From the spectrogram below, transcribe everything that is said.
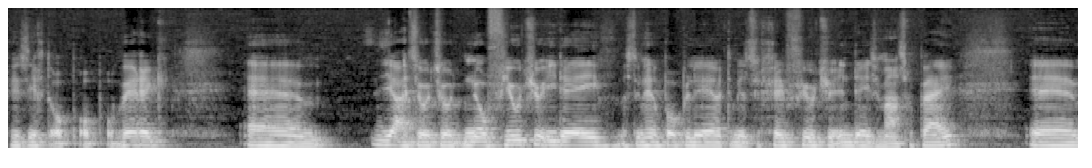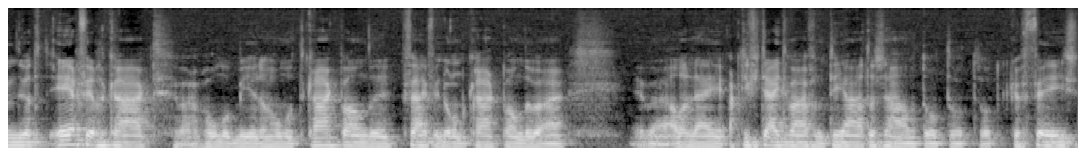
gezicht op, op, op werk. Uh, ja, een soort, soort no-future idee. Dat was toen heel populair, tenminste geen future in deze maatschappij. Uh, er werd erg veel gekraakt. Er waren 100, meer dan 100 kraakpanden, vijf enorme kraakpanden waar Waar allerlei activiteiten waren, van theaterzalen tot, tot, tot cafés,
